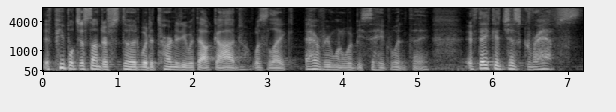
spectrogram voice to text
If people just understood what eternity without God was like, everyone would be saved, wouldn't they? If they could just grasp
